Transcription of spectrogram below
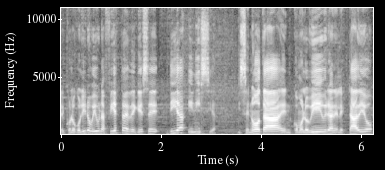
El Colocolino vive una fiesta desde que ese día inicia. y se nota en cómo lo vibra en el estadio.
